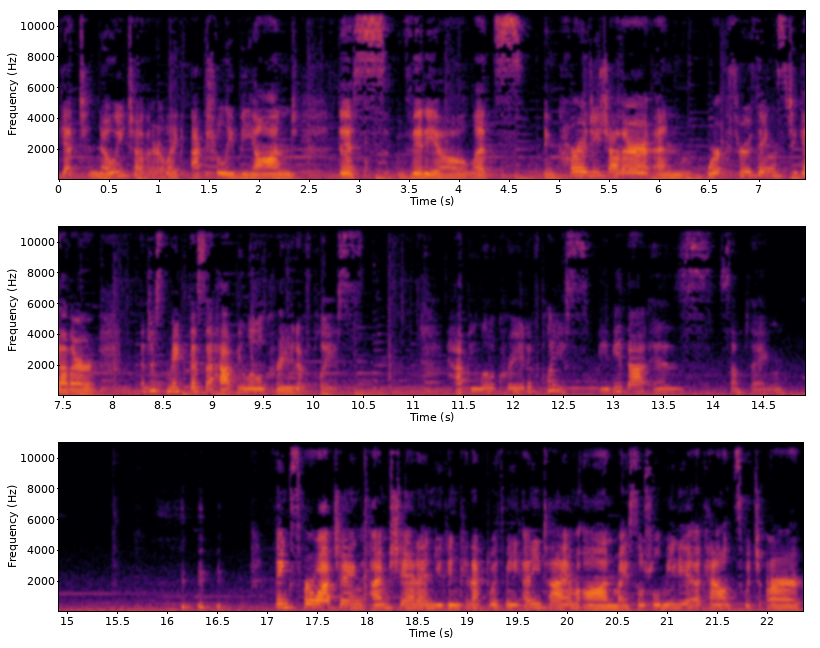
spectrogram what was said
get to know each other, like actually beyond this video. Let's encourage each other and work through things together and just make this a happy little creative place. Happy little creative place. Maybe that is something. Thanks for watching. I'm Shannon. You can connect with me anytime on my social media accounts, which are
